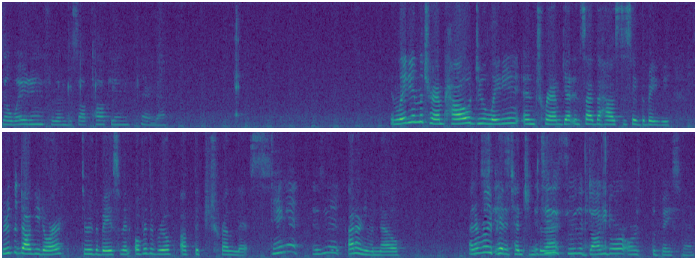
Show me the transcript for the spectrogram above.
Still waiting for them to stop talking. There you go. In Lady and the Tramp, how do Lady and Tramp get inside the house to save the baby? Through the doggy door, through the basement, over the roof, up the trellis. Dang it! Isn't it? I don't even know. I never really paid attention to It's either through the doggy door or the basement.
